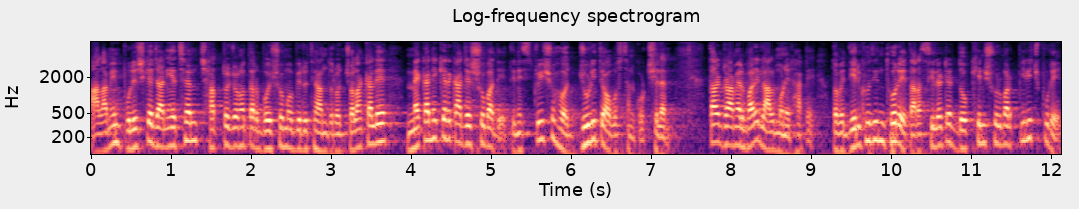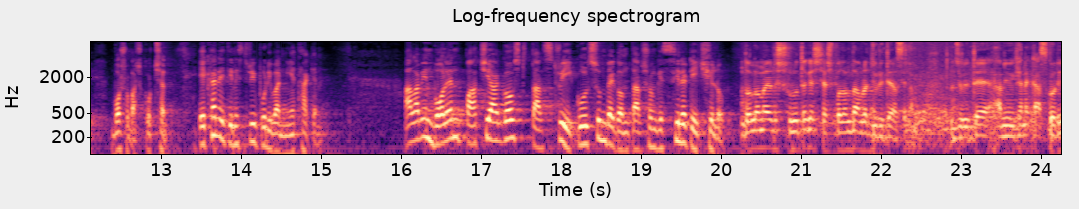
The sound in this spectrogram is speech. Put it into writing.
আলামিন পুলিশকে জানিয়েছেন, ছাত্র জনতার বৈষম্য বিরোধী আন্দোলন চলাকালে মেকানিকের কাজের সুবাদে তিনি স্ত্রীসহ জুড়িতে অবস্থান করছিলেন। তার গ্রামের বাড়ি লালমনিরহাটে। তবে দীর্ঘদিন ধরে তারা সিলেটের দক্ষিণ সুরমার পিরিচপুরে বসবাস করছেন। এখানে তিনি স্ত্রী পরিবার নিয়ে থাকেন। আলামিন বলেন পাঁচই আগস্ট তার স্ত্রী কুলসুম বেগম তার সঙ্গে সিলেটেই ছিল। আন্দোলনের শুরু থেকে শেষ পর্যন্ত আমরা জুড়িতে আসছিলাম জুড়িতে আমি ওইখানে কাজ করি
